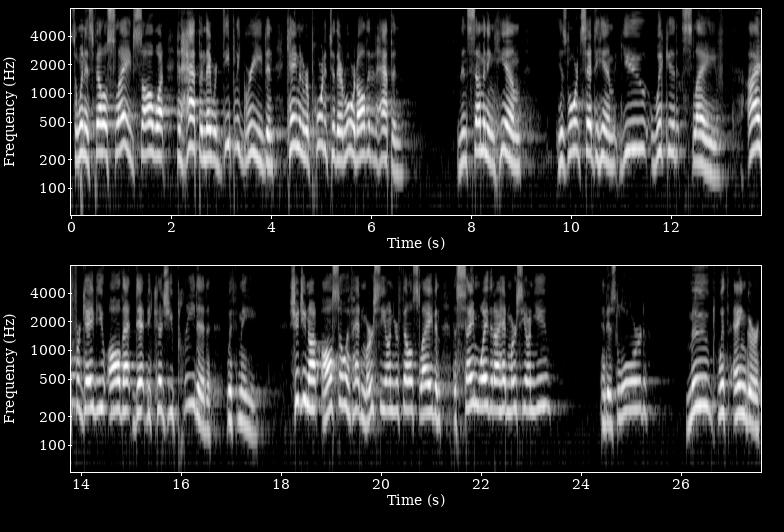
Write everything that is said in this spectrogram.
So when his fellow slaves saw what had happened, they were deeply grieved and came and reported to their Lord all that had happened. And then summoning him, his Lord said to him, You wicked slave. I forgave you all that debt because you pleaded with me. Should you not also have had mercy on your fellow slave in the same way that I had mercy on you? And his Lord, moved with anger,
